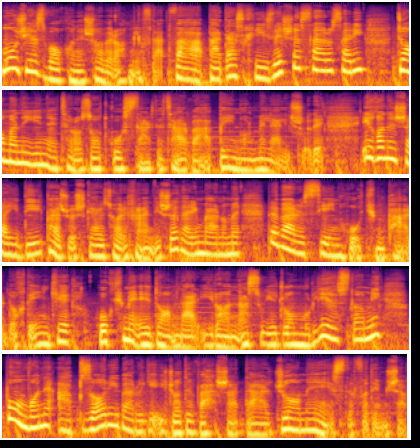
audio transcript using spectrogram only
موجی از واکنش ها به راه میافتد و بعد از خیزش سراسری دامنه این اعتراضات گسترده تر و بین المللی شده. ایقان شهیدی پژوهشگر تاریخ اندیشه در این برنامه به بررسی این حکم پرداخته. اینکه حکم اعدام در ایران از سوی جمهوری اسلامی به عنوان ابزاری برای ایجاد وحشت در جامعه استفاده می شود.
